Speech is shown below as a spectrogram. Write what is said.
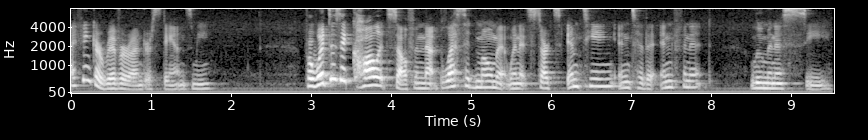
I think a river understands me. For what does it call itself in that blessed moment when it starts emptying into the infinite, luminous sea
